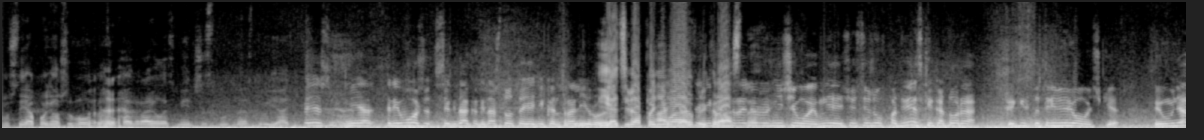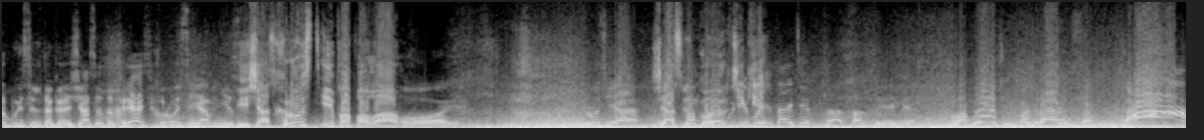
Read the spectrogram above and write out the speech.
Потому что я понял, что Волкову понравилось меньше спутная струя. Понимаешь, меня тревожит всегда, когда что-то я не контролирую. Я тебя понимаю а сейчас Я не прекрасно. контролирую ничего. И мне еще сижу в подвеске, которая каких-то три веревочки. И у меня мысль такая, сейчас это хрясь, хрусть, и я вниз. И сейчас хрусть и пополам. Ой. Друзья, Сейчас попробуйте, винговерчики. полетайте на тандеме. Вам очень понравится. А!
